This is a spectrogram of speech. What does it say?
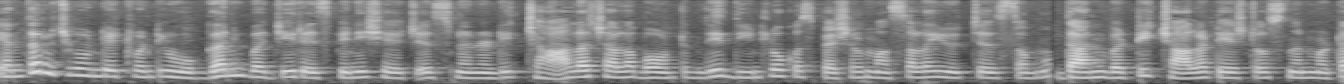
ఎంత రుచిగా ఉండేటువంటి ఉగ్గాని బజ్జీ రెసిపీని షేర్ చేస్తున్నానండి. చాలా చాలా బాగుంటుంది. దీంట్లో ఒక స్పెషల్ మసాలా యూజ్ చేస్తాము. దాన్ని బట్టి చాలా టేస్ట్ వస్తుందనమాట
